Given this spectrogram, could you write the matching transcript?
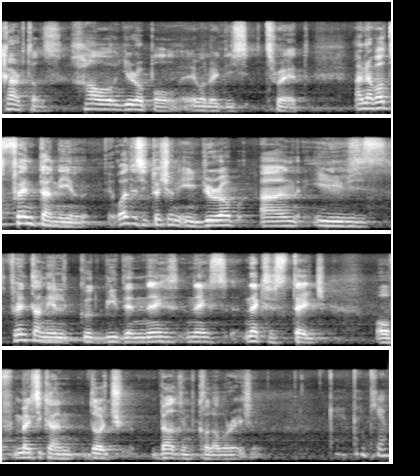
cartels, how Europol evaluates this threat. And about fentanyl, what's the situation in Europe and if fentanyl could be the next, next, next stage of Mexican-Dutch-Belgium collaboration? Okay, thank you.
